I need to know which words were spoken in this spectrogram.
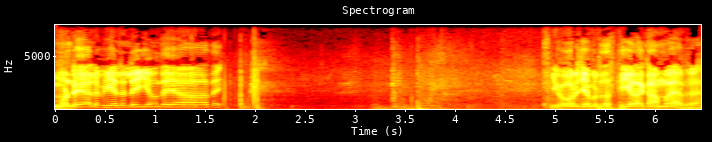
ਮੁੰਡੇ ਐਲ ਵੀ ਐਲ ਲਈ ਆਉਂਦੇ ਆ ਤੇ ਯੋਰ ਜ਼ਬਰਦਸਤੀ ਵਾਲਾ ਕੰਮ ਹੋਇਆ ਪਿਆ।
